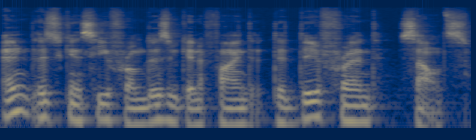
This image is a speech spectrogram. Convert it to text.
And as you can see from this, we can find the different sounds.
